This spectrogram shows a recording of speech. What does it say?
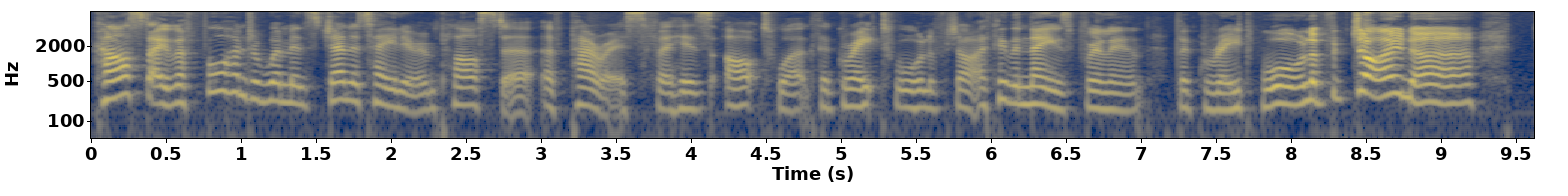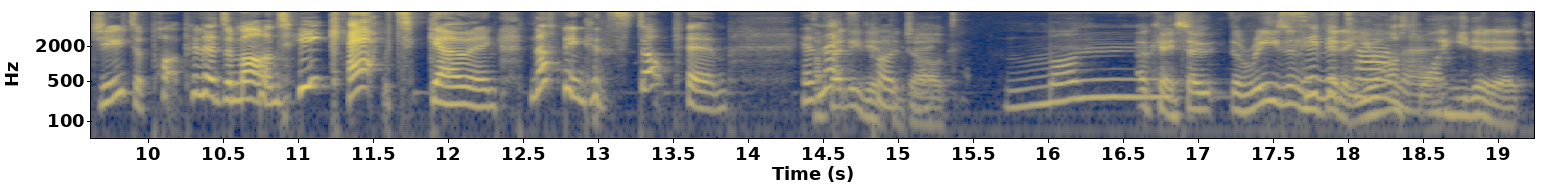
Cast over 400 women's genitalia in plaster of Paris for his artwork, The Great Wall of Vagina. I think the name's brilliant. The Great Wall of Vagina. Due to popular demand, he kept going. Nothing could stop him. His I next bet he did project, the dog. Mon. Okay, so the reason he did it, you asked why he did it.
